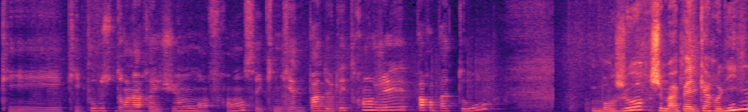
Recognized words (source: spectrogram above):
qui, poussent dans la région ou en France et qui ne viennent pas de l'étranger par bateau. Bonjour, je m'appelle Caroline.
